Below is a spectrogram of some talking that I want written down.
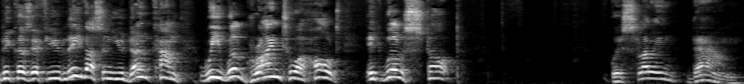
Because if you leave us and you don't come, we will grind to a halt. It will stop. We're slowing down.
